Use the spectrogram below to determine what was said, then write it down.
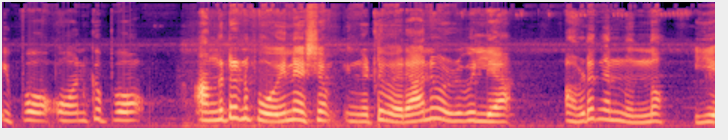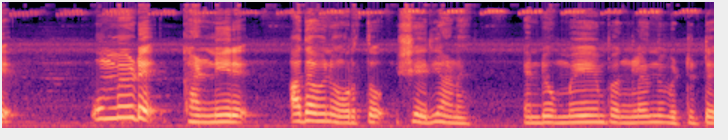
ഇപ്പോൾ ഓനക്കിപ്പോൾ അങ്ങോട്ടാണ് പോയതിനു ശേഷം ഇങ്ങോട്ട് വരാനും ഒഴിവില്ല. അവിടെ ഇങ്ങനെ നിന്നോ? ഈയെ ഉമ്മയുടെ കണ്ണീര് അതവൻ ഓർത്തു ശരിയാണ്. എന്റെ ഉമ്മയെയും പെങ്ങളെയും വിട്ടിട്ട്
